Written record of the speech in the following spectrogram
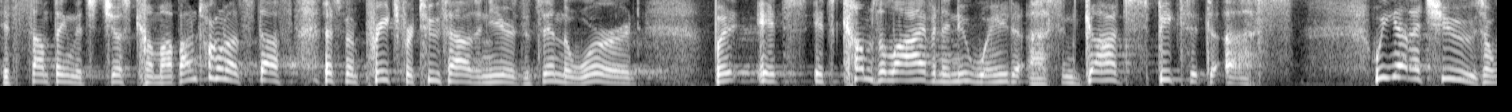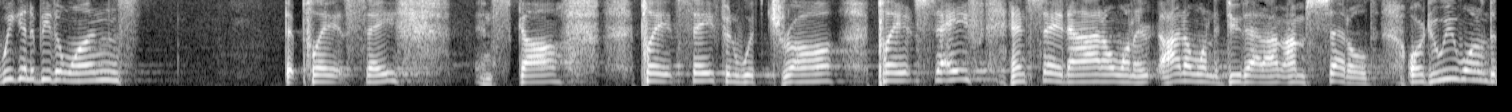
it's something that's just come up. I'm talking about stuff that's been preached for 2,000 years. It's in the Word, but it's, it comes alive in a new way to us, and God speaks it to us. We got to choose. Are we going to be the ones that play it safe and scoff, play it safe and withdraw, play it safe and say, "No, I don't want to. I don't want to do that. I'm, I'm settled." Or do we want to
